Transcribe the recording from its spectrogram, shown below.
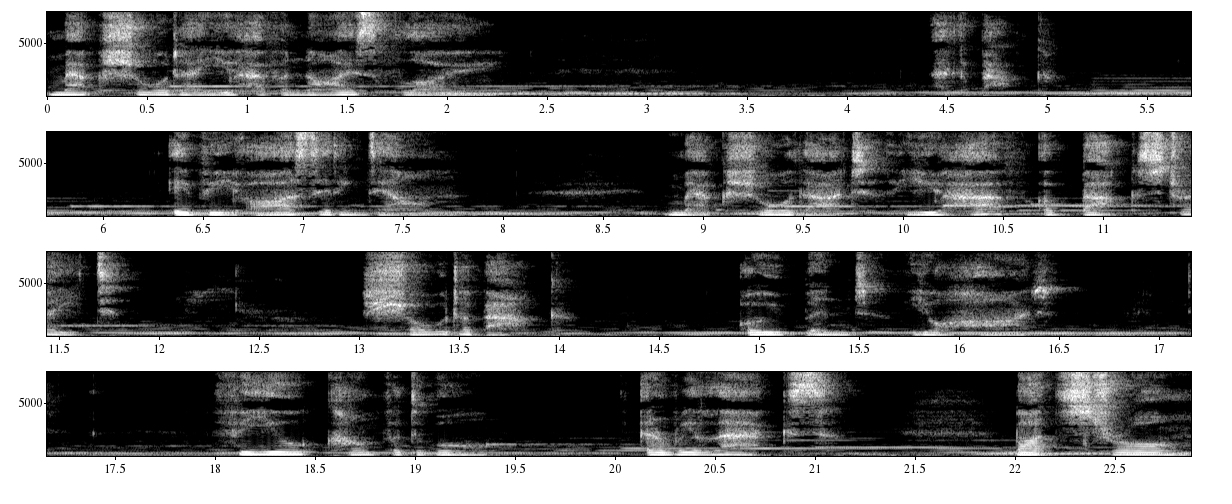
make sure that you have a nice flow at the back. If you are sitting down, make sure that you have a back straight, shoulder back, opened your heart. Feel comfortable and relaxed, but strong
